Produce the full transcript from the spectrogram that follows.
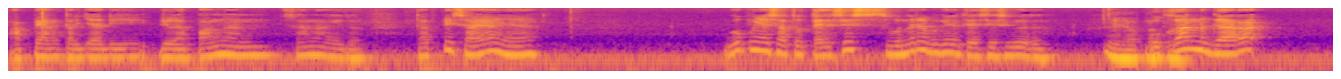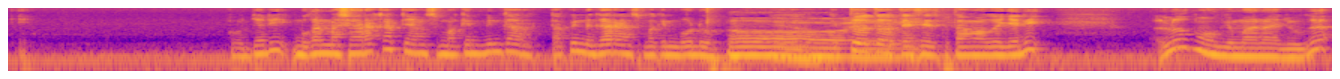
apa yang terjadi di lapangan sana gitu. Tapi sayangnya gue punya satu tesis sebenarnya begini tesis gue tuh. Iya, tuh? bukan negara Oh, jadi bukan masyarakat yang semakin pintar tapi negara yang semakin bodoh Oh, gitu. itu iya, tuh iya. tesis pertama gue jadi lu mau gimana juga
